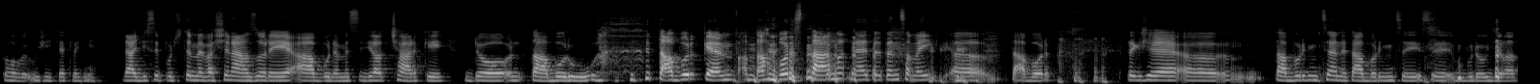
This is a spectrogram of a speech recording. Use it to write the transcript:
toho využijte klidně. Rádi si počteme vaše názory a budeme si dělat čárky do táborů. tábor kemp a tábor stan. ne, to je ten samý uh, tábor. Takže uh, táborníci a netáborníci si budou dělat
